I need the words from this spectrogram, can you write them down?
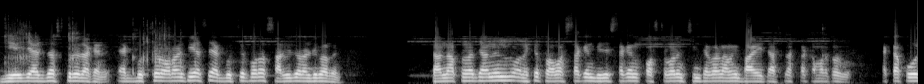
যে যে অ্যাডজাস্ট করে রাখেন, এক বছর ওয়ারান্টি আছে, এক বছর পর সার্ভিস ওয়ারান্টি পাবেন। কারণ আপনারা জানেন, অনেকে প্রবাস থাকেন, বিদেশ থাকেন, কষ্ট করেন, চিন্তা করেন, আমি বাড়িতে আসলে একটা খামার করব। একটা ফোর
